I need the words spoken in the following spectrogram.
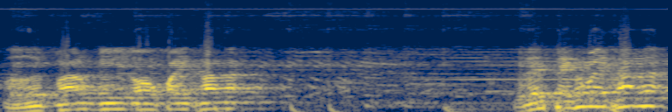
เปิดพางดีออกไปครั้งฮะจะได้เตะเข้าไปครั้งฮะ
